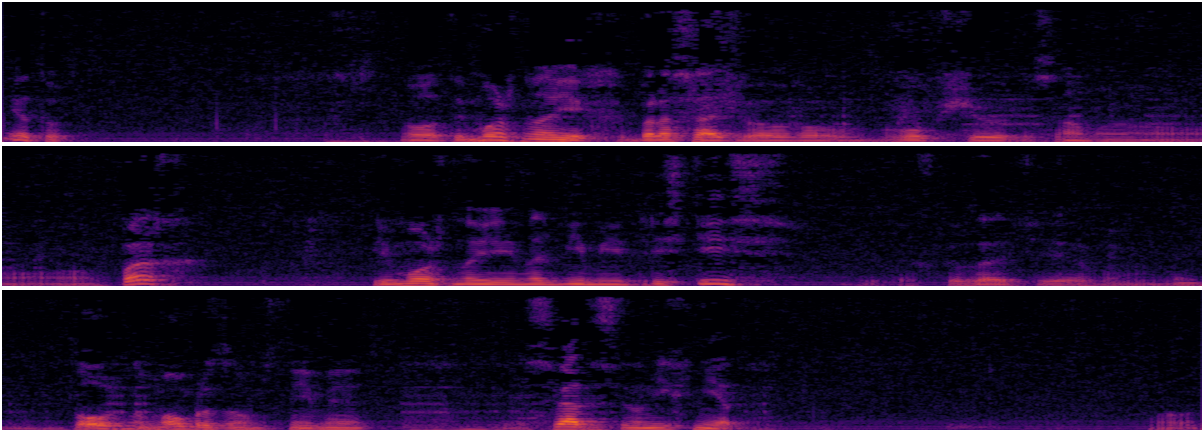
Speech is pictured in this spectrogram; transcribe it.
Нету. Вот, и можно их бросать в, в- в общую эту самую пах, и можно и над ними и трястись, так сказать, должным образом с ними святости на них нет. Вот.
